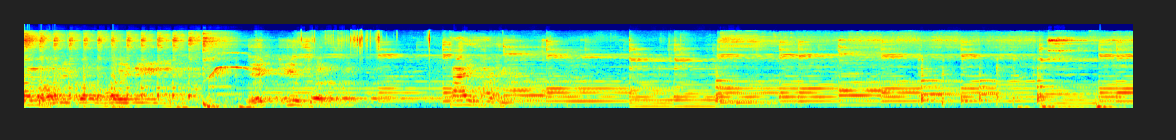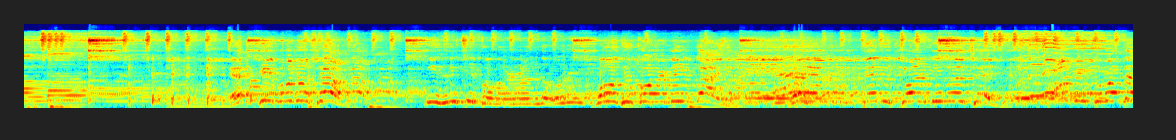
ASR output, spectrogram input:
আর কোনো ভয় নেই। এগিয়ে চলো। তাই হবে। কি হয়েছে কমল নন্দন মধুকর ডিঙ্গায় হ্যাঁ। দেবী রয়েছে। আমি ডুবাতে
